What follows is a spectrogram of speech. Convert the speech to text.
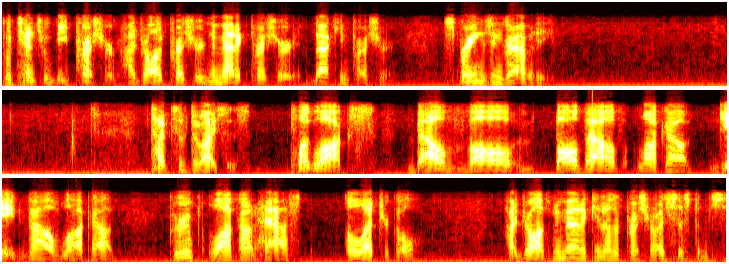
Potential would be pressure, hydraulic pressure, pneumatic pressure, vacuum pressure, springs and gravity. Types of devices. Plug locks, valve, ball valve lockout, gate valve lockout, group lockout hasp, electrical, hydraulic, pneumatic, and other pressurized systems.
